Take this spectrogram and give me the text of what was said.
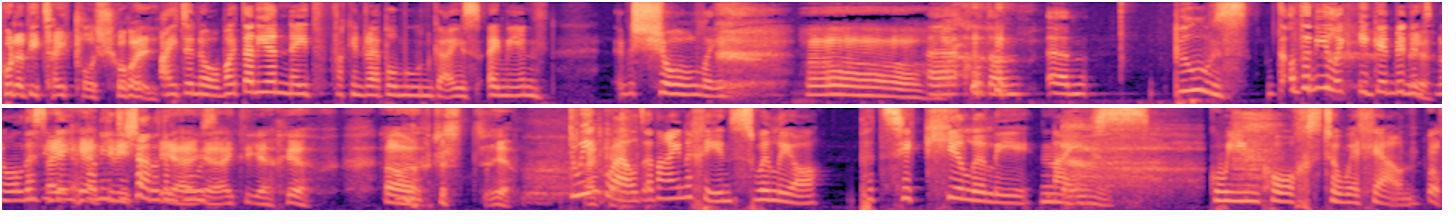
Hwna di teitl sioe. I don't know, mae da ni yn neud fucking Rebel Moon, guys. I mean, surely. Oh. Uh, hold on. Um, booze. Oedden ni, like, 20 minutes nôl, nes i ddeud bod ni wedi siarad am yeah, booze. Yeah, ie, yeah. Yeah. Oh, just. Yeah. Dwi'n okay. gweld y ddain y chi yn swilio particularly nice gwyn cochs tywyll iawn. Wel,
